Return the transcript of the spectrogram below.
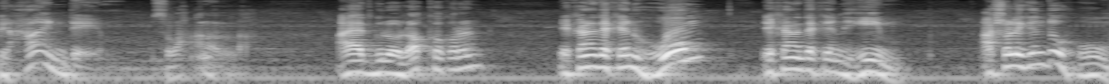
behind them সোহান আল্লাহ আয়াতগুলো লক্ষ্য করেন। এখানে দেখেন হুম, এখানে দেখেন হিম। আসলে কিন্তু হুম।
